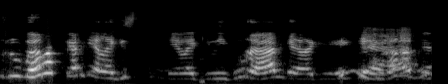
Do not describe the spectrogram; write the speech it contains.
seru banget kan kayak lagi kayak lagi liburan kayak lagi Iya. banget ya.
